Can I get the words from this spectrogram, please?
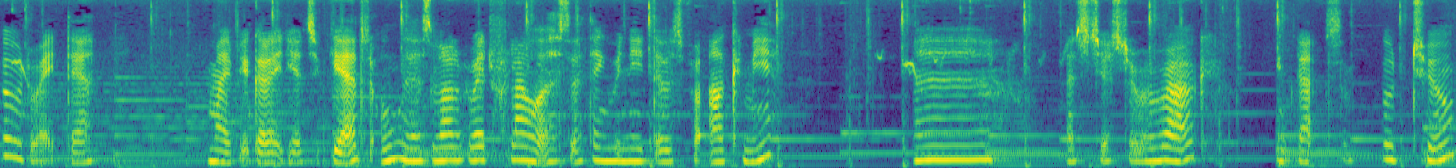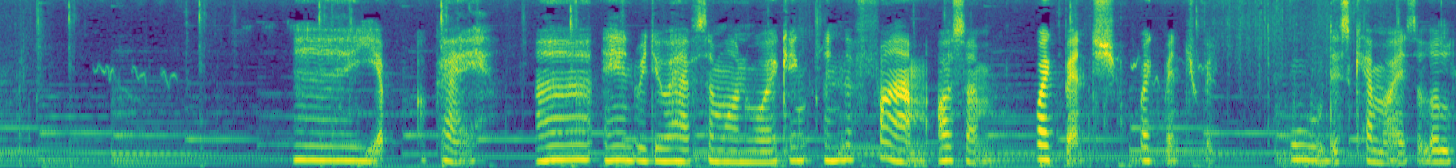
food right there. Might be a good idea to get. Oh, there's a lot of red flowers. I think we need those for alchemy. Uh, that's just a rock. I think that's some food too. Uh, yep, okay. Uh, and we do have someone working in the farm. Awesome. Workbench. Workbench with... Ooh, this camera is a little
